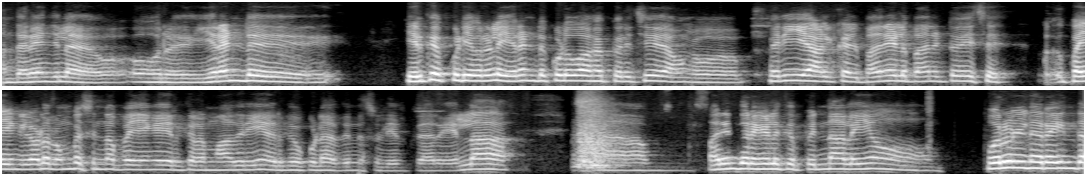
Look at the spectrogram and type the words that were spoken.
அந்த ரேஞ்சில் ஒரு இரண்டு இருக்கக்கூடியவர்களை இரண்டு குழுவாக பிரித்து அவங்க பெரிய ஆட்கள் பதினேழு பதினெட்டு வயசு பையங்களோட ரொம்ப சின்ன பையங்க இருக்கிற மாதிரியும் இருக்கக்கூடாதுன்னு சொல்லியிருக்காரு. எல்லா பரிந்துரைகளுக்கு பின்னாலேயும் பொருள் நிறைந்த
